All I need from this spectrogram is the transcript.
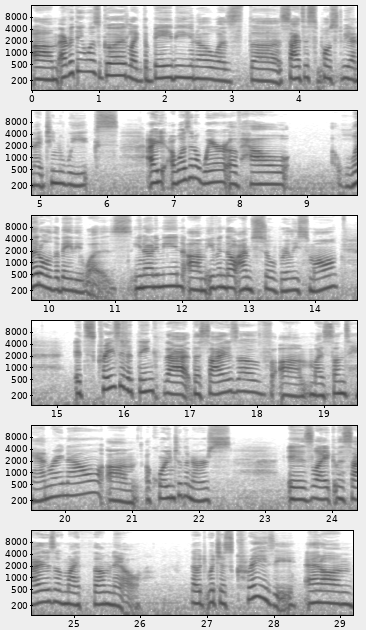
um, everything was good like the baby you know was the size is supposed to be at 19 weeks I, I wasn't aware of how little the baby was. You know what I mean? Um, even though I'm still really small, it's crazy to think that the size of um, my son's hand right now, um, according to the nurse, is like the size of my thumbnail, which is crazy. And um,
